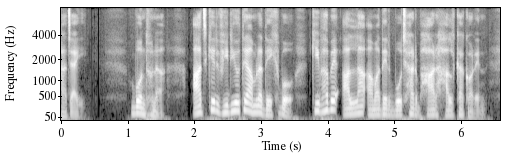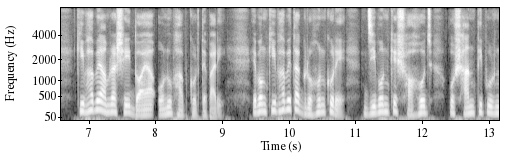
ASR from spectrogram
না যাই। বন্ধুনা আজকের ভিডিওতে আমরা দেখব কীভাবে আল্লাহ আমাদের বোঝার ভার হালকা করেন, কীভাবে আমরা সেই দয়া অনুভব করতে পারি এবং কীভাবে তা গ্রহণ করে জীবনকে সহজ ও শান্তিপূর্ণ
